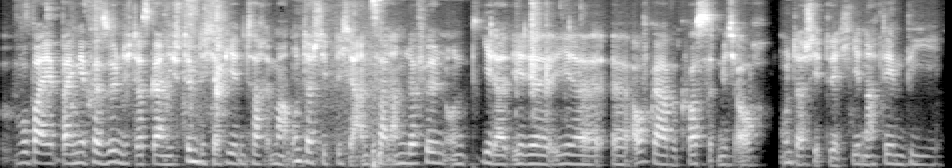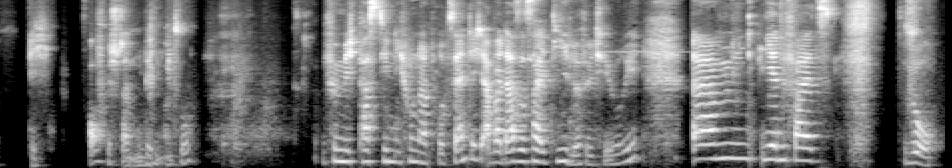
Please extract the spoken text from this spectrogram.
Wobei bei mir persönlich das gar nicht stimmt. Ich habe jeden Tag immer unterschiedliche Anzahl an Löffeln und jeder, jede, jede äh, Aufgabe kostet mich auch unterschiedlich, je nachdem, wie ich aufgestanden bin und so. Für mich passt die nicht hundertprozentig, aber das ist halt die Löffeltheorie. Ähm, jedenfalls so.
